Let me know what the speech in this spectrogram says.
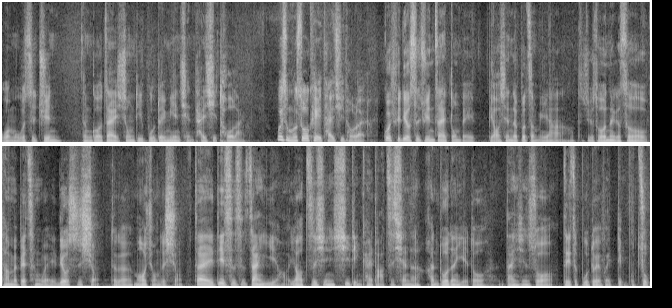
我们五十军能够在兄弟部队面前抬起头来，为什么说可以抬起头来？过去六十军在东北表现得不怎么样，就说那个时候他们被称为六十熊，这个猫熊的熊。在第四次战役啊，要执行西顶开打之前呢，很多人也都很担心说这支部队会顶不住。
